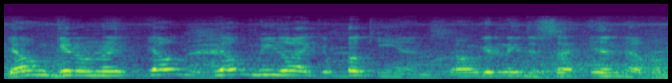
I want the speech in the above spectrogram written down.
Y'all can get on the, y'all, y'all be like a bookends. Y'all can get on either side, end of them.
